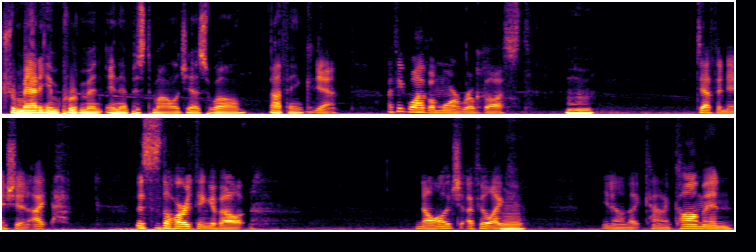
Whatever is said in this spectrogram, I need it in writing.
dramatic improvement in epistemology as well. I think. Yeah. I think we'll have a more robust Mm-hmm. definition. I this is the hard thing about knowledge. I feel like Mhm. you know that kind of common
